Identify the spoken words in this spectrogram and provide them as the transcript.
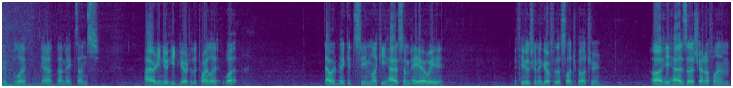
Good play. Yeah, that made sense. I already knew he'd go to the Twilight. What? That would make it seem like he has some AoE. If he was gonna go for the Sludge Belcher. Oh, he has a Shadow Flame.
